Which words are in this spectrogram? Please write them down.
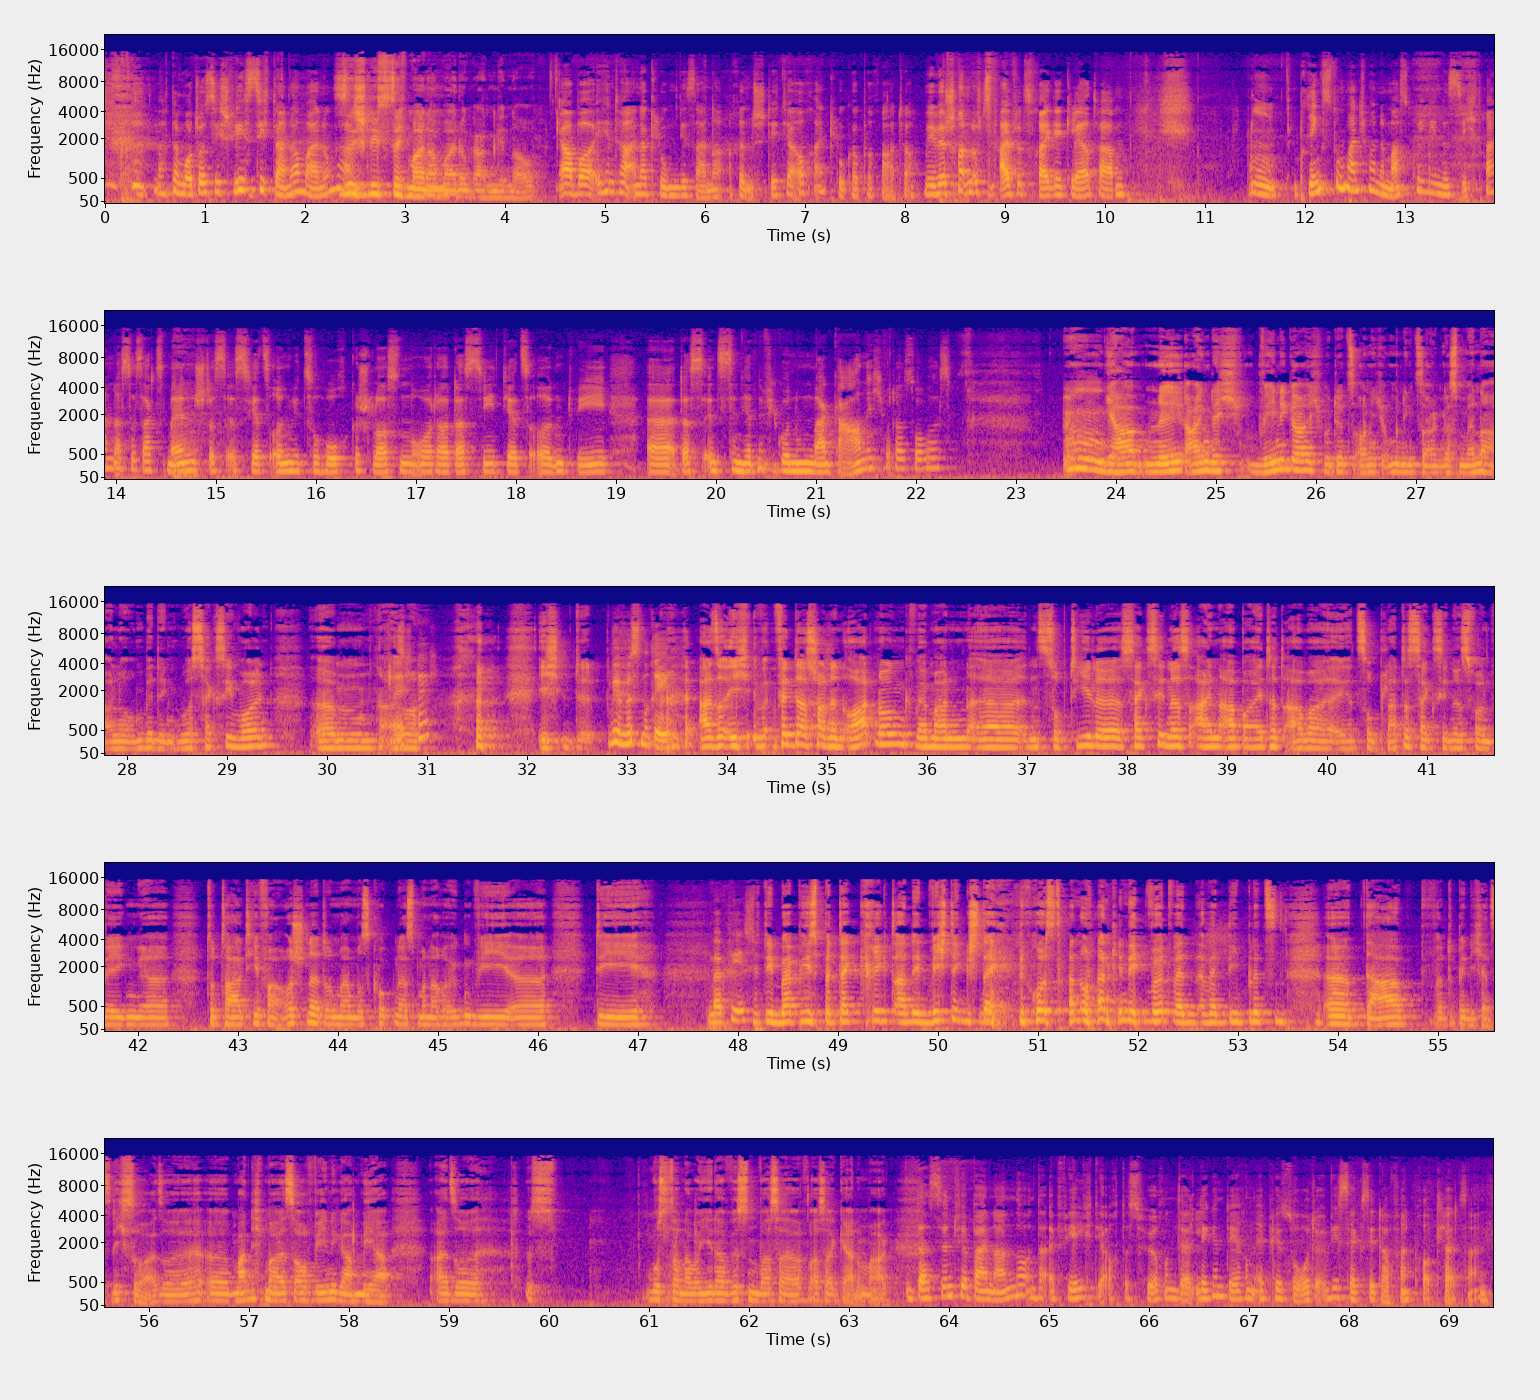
Nach dem Motto, sie schließt sich deiner Meinung an. Sie schließt sich meiner mhm. Meinung an, genau. Aber hinter einer klugen Designerin steht ja auch ein kluger Berater, wie wir schon zweifelsfrei geklärt haben. Hm, bringst du manchmal eine maskuline Sicht rein, dass du sagst, Mensch, das ist jetzt irgendwie zu hoch geschlossen oder das sieht jetzt irgendwie, äh, das inszeniert eine Figur nun mal gar nicht oder sowas? Ja, nee, eigentlich weniger. Ich würde jetzt auch nicht unbedingt sagen, dass Männer alle unbedingt nur sexy wollen. Ähm, also, ich, Wir müssen reden. Also ich finde das schon in Ordnung, wenn man äh, eine subtile Sexiness einarbeitet, aber jetzt so platte Sexiness von wegen äh, total tiefer Ausschnitt und man muss gucken, dass man auch irgendwie äh, die Möppis. die Möppis bedeckt kriegt an den wichtigen Stellen, wo es dann unangenehm wird, wenn, wenn die blitzen. Äh, da bin ich jetzt nicht so. Also äh, manchmal ist auch weniger mehr. Also es muss dann aber jeder wissen, was er, was er gerne mag. Da sind wir beieinander und da empfehle ich dir auch das Hören der legendären Episode Wie sexy darf ein Brautkleid sein.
